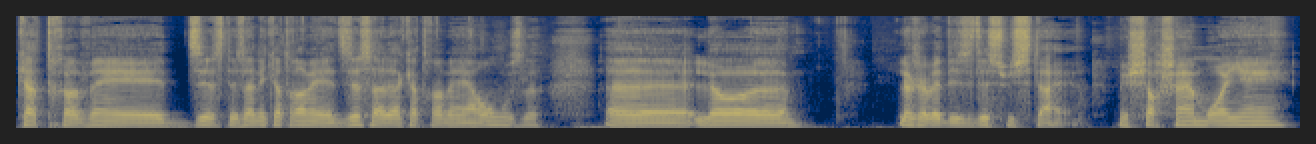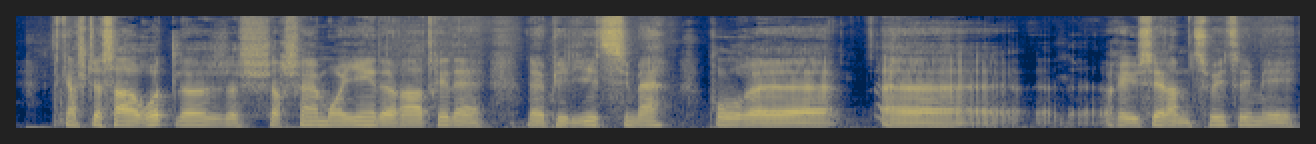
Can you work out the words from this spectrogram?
90, des années 90 à la 91, là. Euh, là, euh, là, j'avais des idées suicidaires. Mais je cherchais un moyen, quand j'étais sur la route, là, je cherchais un moyen de rentrer dans, dans un pilier de ciment pour euh, euh, réussir à me tuer, tu sais, mais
